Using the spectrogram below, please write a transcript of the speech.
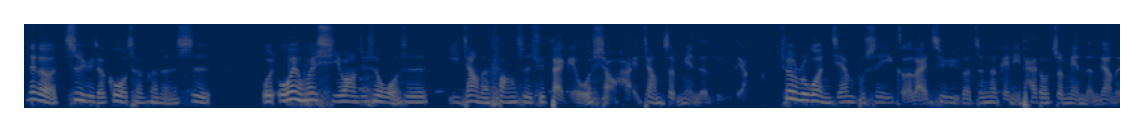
那个治愈的过程，可能是我我也会希望，就是我是以这样的方式去带给我小孩这样正面的力量。就如果你今天不是一个来自于一个真的给你太多正面能量的。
